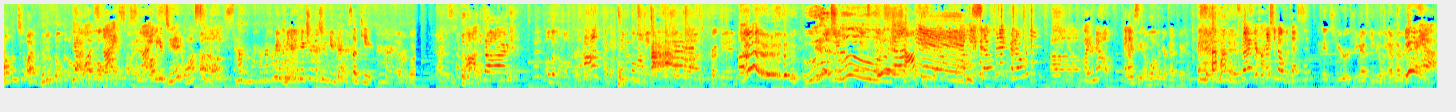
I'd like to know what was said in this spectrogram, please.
Welcome to our room. Yeah, oh, it's nice. It's nice. Oh, you did? Awesome. Nice. Wait, let me get a picture of the two of you together. So cute. Everybody. Oh, darn. Oh, look, I'm all crooked. Ah, okay, typical mommy. Crooked. Uh, ooh, ooh, ooh, shopping. Can I open it? Can I open it? Um, yeah. I don't know. Can I? see, I'm loving your headband. do I have your permission to open this? It's yours. You guys can do whatever. Yeah.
